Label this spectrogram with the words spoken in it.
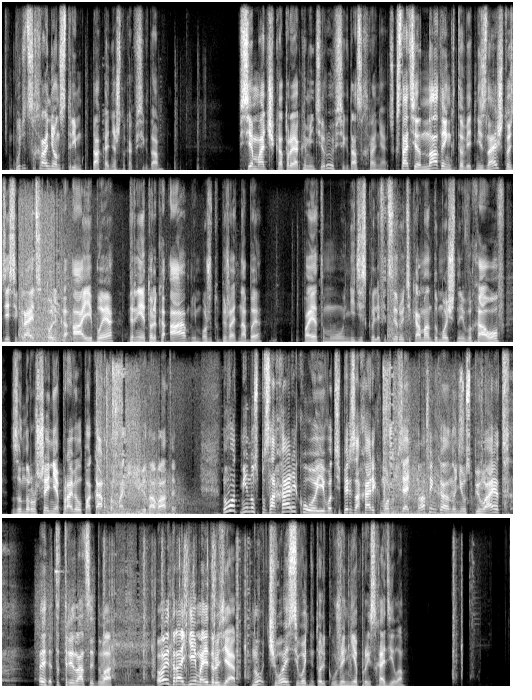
Будет сохранен стрим? Да, конечно, как всегда. Все матчи, которые я комментирую, всегда сохраняются. Кстати, Nothing-то ведь не знает, что здесь играется только А и Б. Вернее, только А и может убежать на Б. Поэтому не дисквалифицируйте команду мощные ВХОВ за нарушение правил по картам. Они не виноваты. Ну вот, минус по Захарику. И вот теперь Захарик может взять Nothing, но не успевает. Это 13-2. Ой, дорогие мои друзья. Ну, чего сегодня только уже не происходило.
